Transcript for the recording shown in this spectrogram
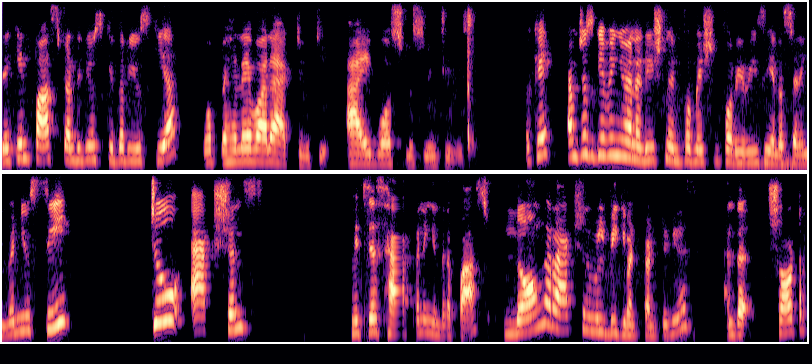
लेकिन past continuous किधर use किया वो पहले वाला activity I was listening to music okay I'm just giving you an additional information for your easy understanding when you see two actions which is happening in the past longer action will be given continuous and the shorter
